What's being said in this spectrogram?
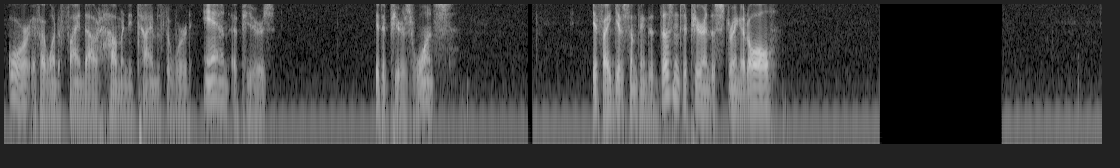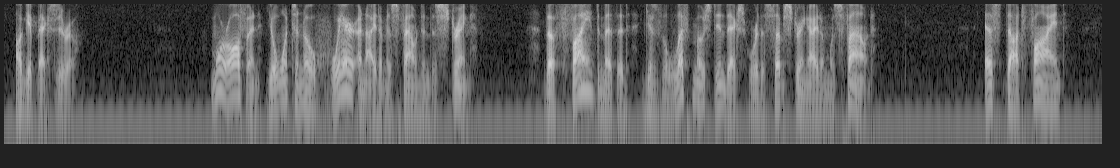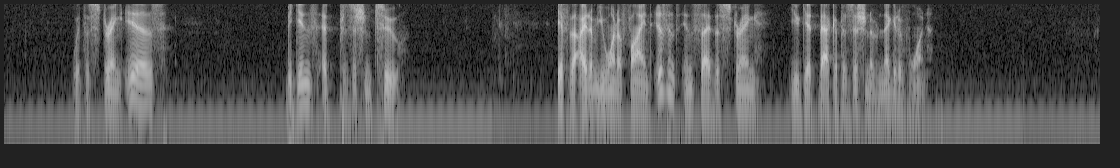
Or if I want to find out how many times the word an appears, it appears once. If I give something that doesn't appear in the string at all, I'll get back zero. More often, you'll want to know where an item is found in the string. The find method gives the leftmost index where the substring item was found. s.find with the string is begins at position 2. If the item you want to find isn't inside the string, you get back a position of negative 1.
